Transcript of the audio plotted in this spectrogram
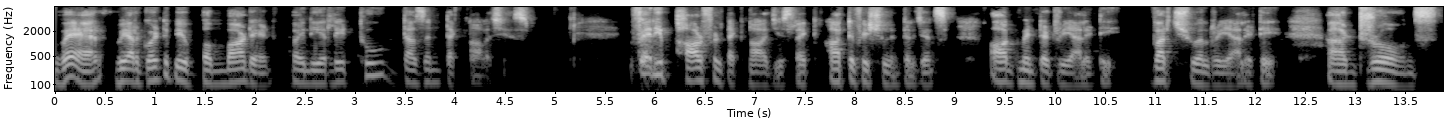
where we are going to be bombarded by nearly two dozen technologies. Very powerful technologies like artificial intelligence, augmented reality, virtual reality, uh, drones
